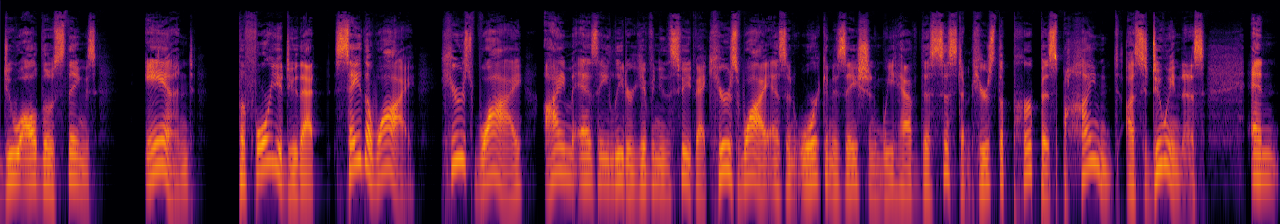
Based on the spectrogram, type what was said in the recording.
do all those things. And before you do that, say the why. Here's why I'm, as a leader, giving you this feedback. Here's why, as an organization, we have this system. Here's the purpose behind us doing this, and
